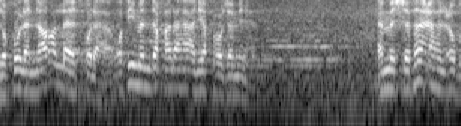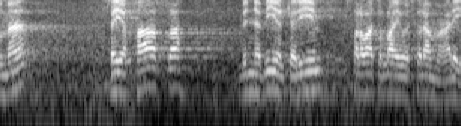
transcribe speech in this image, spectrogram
دخول النار أن لا يدخلها وفي من دخلها أن يخرج منها. أما الشفاعة العظمى فهي خاصة بالنبي الكريم صلوات الله وسلامه عليه.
